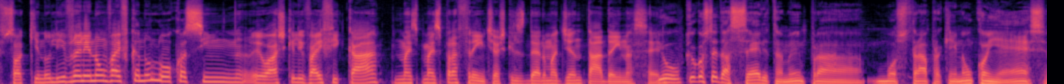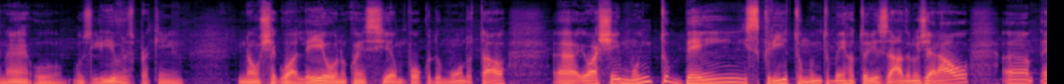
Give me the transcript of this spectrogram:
Só que no livro ele não vai ficando louco assim. Eu acho que ele vai ficar mais, mais pra frente. Acho que eles deram uma adiantada aí na série. E o que eu gostei da série também, para mostrar para quem não conhece, né, o, os livros, para quem não chegou a ler ou não conhecia um pouco do mundo e tal Uh, eu achei muito bem escrito, muito bem roteirizado. No geral, uh, é,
